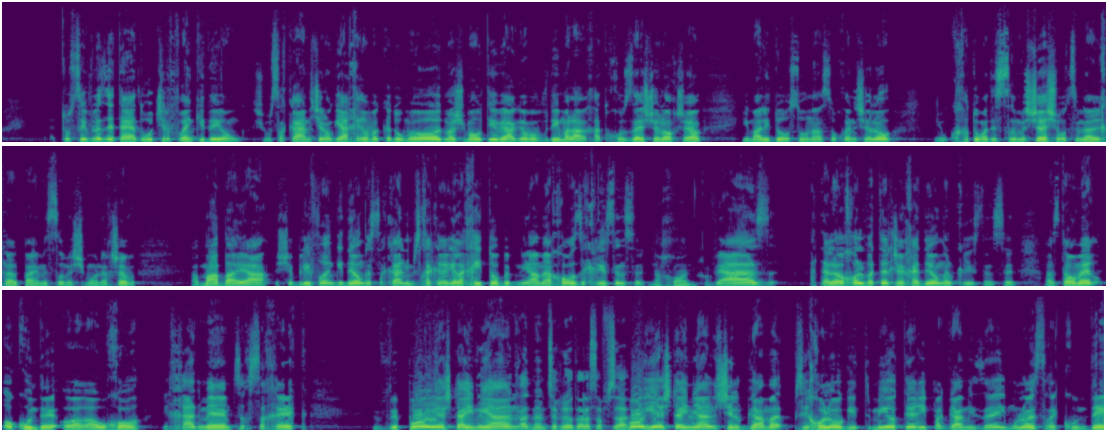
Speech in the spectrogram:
תוסיף לזה את ההיעדרות של פרנקי דה יונג, שהוא שחקן שנוגע אחר בכדור מאוד משמעותי, ואגב עובדים על הארכת חוזה שלו עכשיו, עם עלי דורסון, הסוכן שלו, הוא חתום עד 26, רוצים להאריך ל-2028. עכשיו, מה הבעיה? שבלי פרנקי דה יונג, השחקן עם משחק הרגל הכי טוב בבנייה מאחור זה קריסטנסן. נכון. ואז אתה לא יכול לוותר כשיש לך את דה יונג על קריסטנסן. אז אתה אומר או קונדה או אראוחו, אחד מהם צריך לשחק, ופה יש את העניין, אחד מהם צריך להיות על הספסל. פה יש את העניין של גם פסיכולוגית, מי יותר ייפגע מזה אם הוא לא ישחק. קונדה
